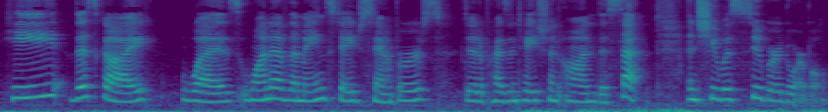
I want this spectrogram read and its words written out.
He, this guy was one of the main stage stampers, did a presentation on this set, and she was super adorable.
